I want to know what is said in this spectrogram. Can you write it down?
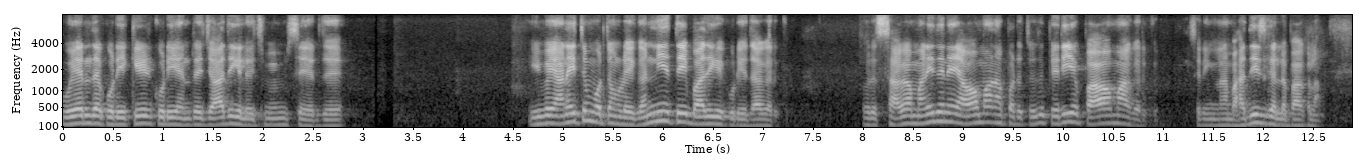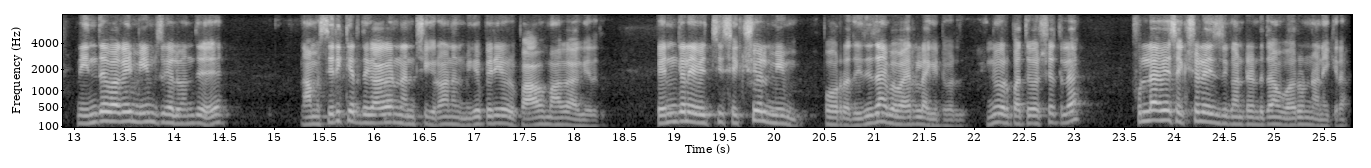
உயர்ந்த குடி கீழ்குடி என்று ஜாதிகளை வச்சு மீம்ஸ் செய்கிறது இவை அனைத்தும் ஒருத்தவங்களுடைய கண்ணியத்தை பாதிக்கக்கூடியதாக இருக்குது ஒரு சக மனிதனை அவமானப்படுத்துவது பெரிய பாவமாக இருக்கு. சரிங்களா? நம்ம ஹதீஸ்களில் பார்க்கலாம். இந்த வகை மீம்ஸ்கள் வந்து நாம் சிரிக்கிறதுக்காக நினச்சிக்கிறோம். ஆனால் மிகப்பெரிய ஒரு பாவமாக ஆகிறது. பெண்களை வச்சு செக்ஷுவல் மீம் போடுறது இதுதான் இப்போ வைரல் ஆகிட்டு வருது. இன்னும் ஒரு பத்து வருஷத்தில் ஃபுல்லாகவே செக்ஷுவலைஸ்டு கண்டென்ட் தான் வரும்னு நினைக்கிறேன்.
